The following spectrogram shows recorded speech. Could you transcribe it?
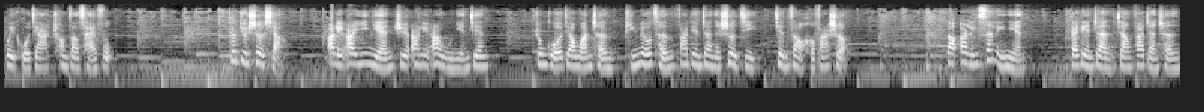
为国家创造财富。根据设想，2021年至2025年间，中国将完成平流层发电站的设计、建造和发射。到2030年，该电站将发展成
